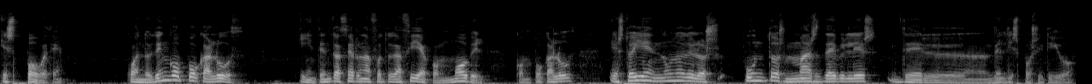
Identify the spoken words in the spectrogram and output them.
es pobre? Cuando tengo poca luz e intento hacer una fotografía con móvil con poca luz, estoy en uno de los puntos más débiles del dispositivo.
